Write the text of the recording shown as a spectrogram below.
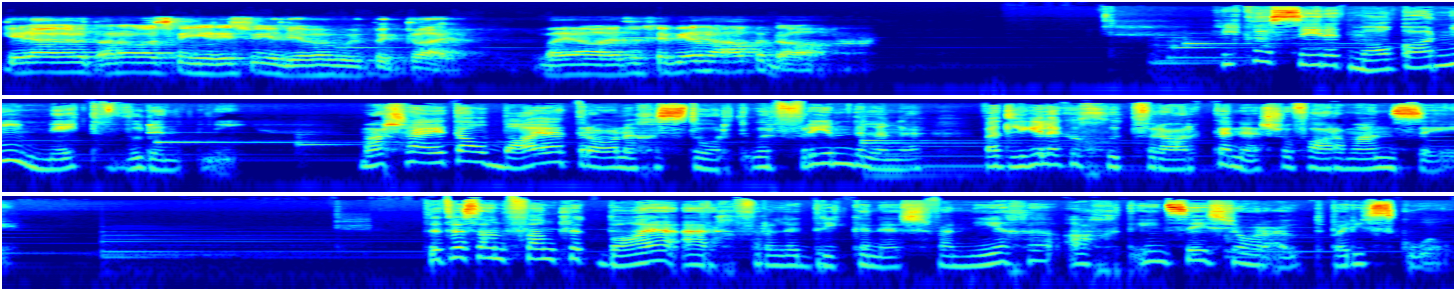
Get over dit anders gaan jy res van jou lewe moet bekry." Maar ja, dit gebeur my elke dag. Rika sê dit maak haar nie net woedend nie, maar sy het al baie trane gestort oor vreemdelinge wat lelike goed vir haar kinders of haar man sê. Dit was aanvanklik baie erg vir hulle drie kinders van 9, 8 en 6 jaar oud by die skool.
